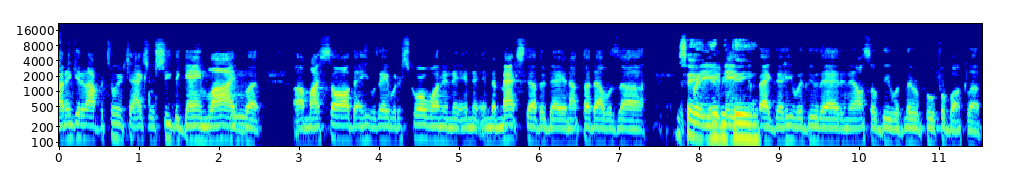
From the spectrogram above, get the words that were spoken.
I didn't get an opportunity to actually see the game live, but um, I saw that he was able to score one in the in the, in the match the other day, and I thought that was uh, You say pretty unique. The fact that he would do that and also be with Liverpool Football Club.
